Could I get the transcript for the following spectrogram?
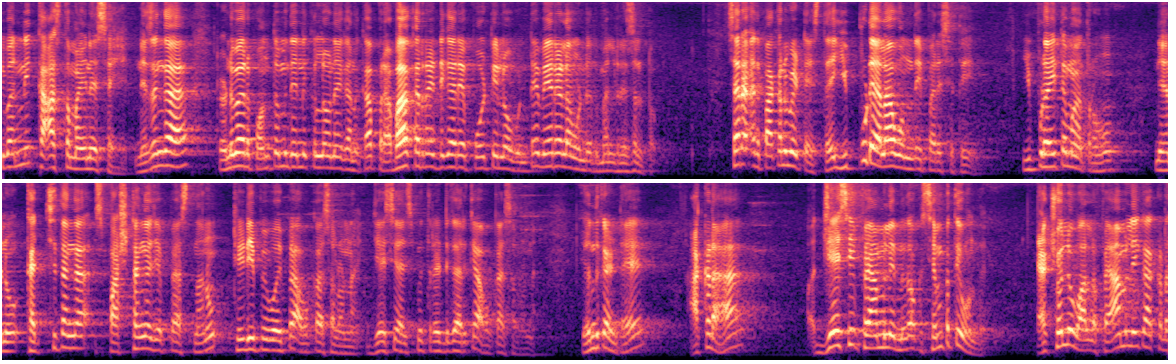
ఇవన్నీ కాస్త మైనస్ అయ్యాయి నిజంగా రెండు వేల పంతొమ్మిది ఎన్నికల్లోనే కనుక ప్రభాకర్ రెడ్డి గారే పోటీలో ఉంటే వేరేలా ఉండేది మళ్ళీ రిజల్ట్ సరే అది పక్కన పెట్టేస్తే ఇప్పుడు ఎలా ఉంది పరిస్థితి? ఇప్పుడైతే మాత్రం నేను ఖచ్చితంగా స్పష్టంగా చెప్పేస్తున్నాను టీడీపీ వైపే అవకాశాలు ఉన్నాయి. జేసీ అస్మిత్ రెడ్డి గారికి అవకాశాలు ఉన్నాయి. ఎందుకంటే అక్కడ జేసీ ఫ్యామిలీ మీద ఒక సింపతి ఉంది. యాక్చువల్లీ వాళ్ళ ఫ్యామిలీకి అక్కడ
